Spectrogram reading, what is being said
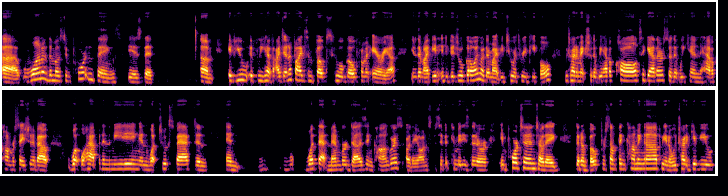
uh, one of the most important things is that Um, if you if we have identified some folks who will go from an area, you know, there might be an individual going or there might be two or three people. We try to make sure that we have a call together so that we can have a conversation about what will happen in the meeting and what to expect and and what that member does in Congress. Are they on specific committees that are important? Are they going to vote for something coming up? You know, we try to give you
